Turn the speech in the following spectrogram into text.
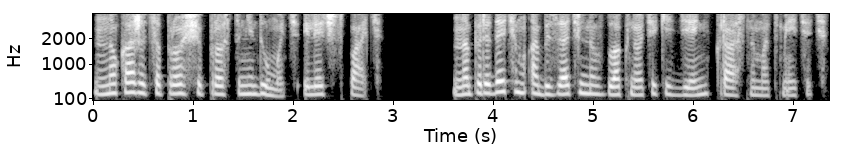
Но кажется проще просто не думать и лечь спать. Но перед этим обязательно в блокнотике день красным отметить.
